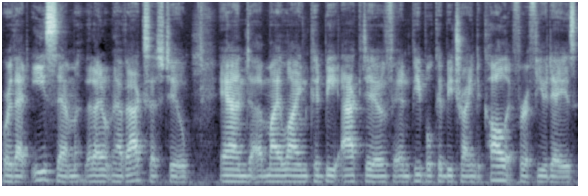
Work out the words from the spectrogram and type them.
or that eSIM that I don't have access to. And uh, my line could be active and people could be trying to call it for a few days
